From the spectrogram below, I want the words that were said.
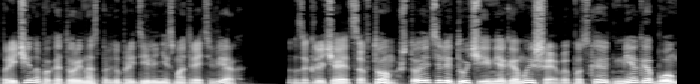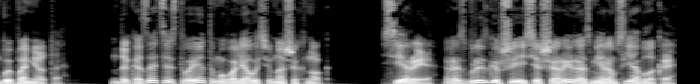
Причина, по которой нас предупредили не смотреть вверх, заключается в том, что эти летучие мегамыши выпускают мегабомбы помета. Доказательство этому валялось у наших ног – Серые, разбрызгавшиеся шары размером с яблоко.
